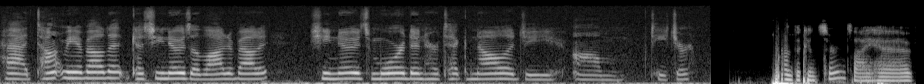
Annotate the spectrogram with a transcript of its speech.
had taught me about it because she knows a lot about it. She knows more than her technology um, teacher. One of the concerns I have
